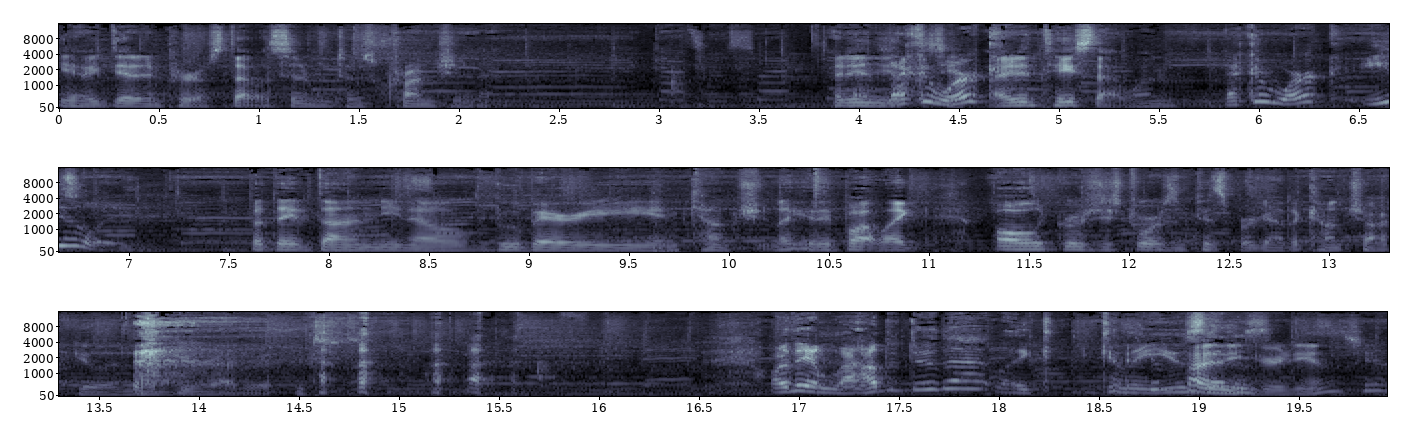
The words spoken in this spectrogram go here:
You know, he did an imperial stout with cinnamon toast crunch in it. I didn't. That could work. I didn't taste that one, that could work easily. but they've done you know blueberry and Count. Ch- Like they bought like all the grocery stores in Pittsburgh out of Count Chocula and made beer out of it. Are they allowed to do that? Like, can they use Buy that? the as- ingredients, yeah.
